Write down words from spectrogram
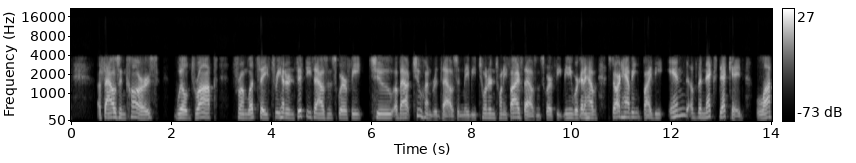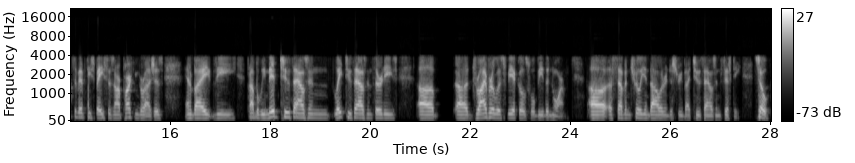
a thousand cars will drop from let's say 350,000 square feet to about 200,000, maybe 225,000 square feet, meaning we're going to have start having by the end of the next decade lots of empty spaces in our parking garages, and by the probably mid 2000, late 2030s, uh, uh, driverless vehicles will be the norm. Uh, a seven trillion dollar industry by 2050. So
